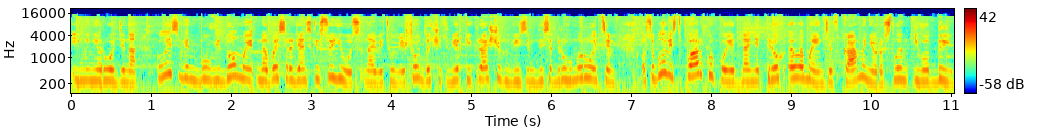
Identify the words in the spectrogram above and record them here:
імені Родіна. Колись він був відомий на весь радянський союз. Навіть увійшов до четвірки кращих в 82-му році. Особливість парку поєднання трьох елементів каменю, рослин і води.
